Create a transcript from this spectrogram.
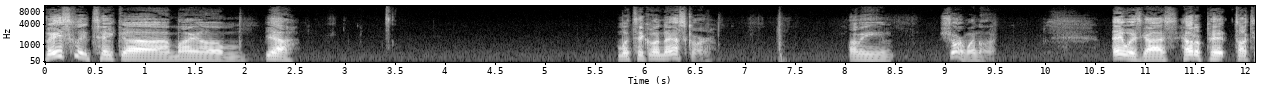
basically take uh, my um yeah, I'm gonna take on NASCAR. I mean, sure, why not? Anyways, guys, held a Pitt. Talk to you.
